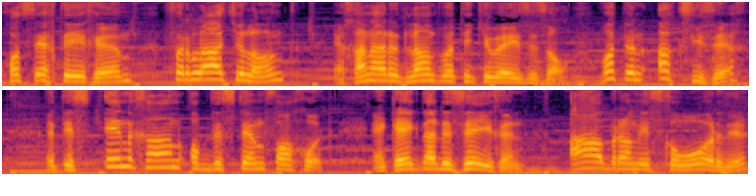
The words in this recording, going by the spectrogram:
God zegt tegen hem, verlaat je land en ga naar het land wat ik je wijzen zal. Wat een actie zeg. Het is ingaan op de stem van God. En kijk naar de zegen. Abraham is geworden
